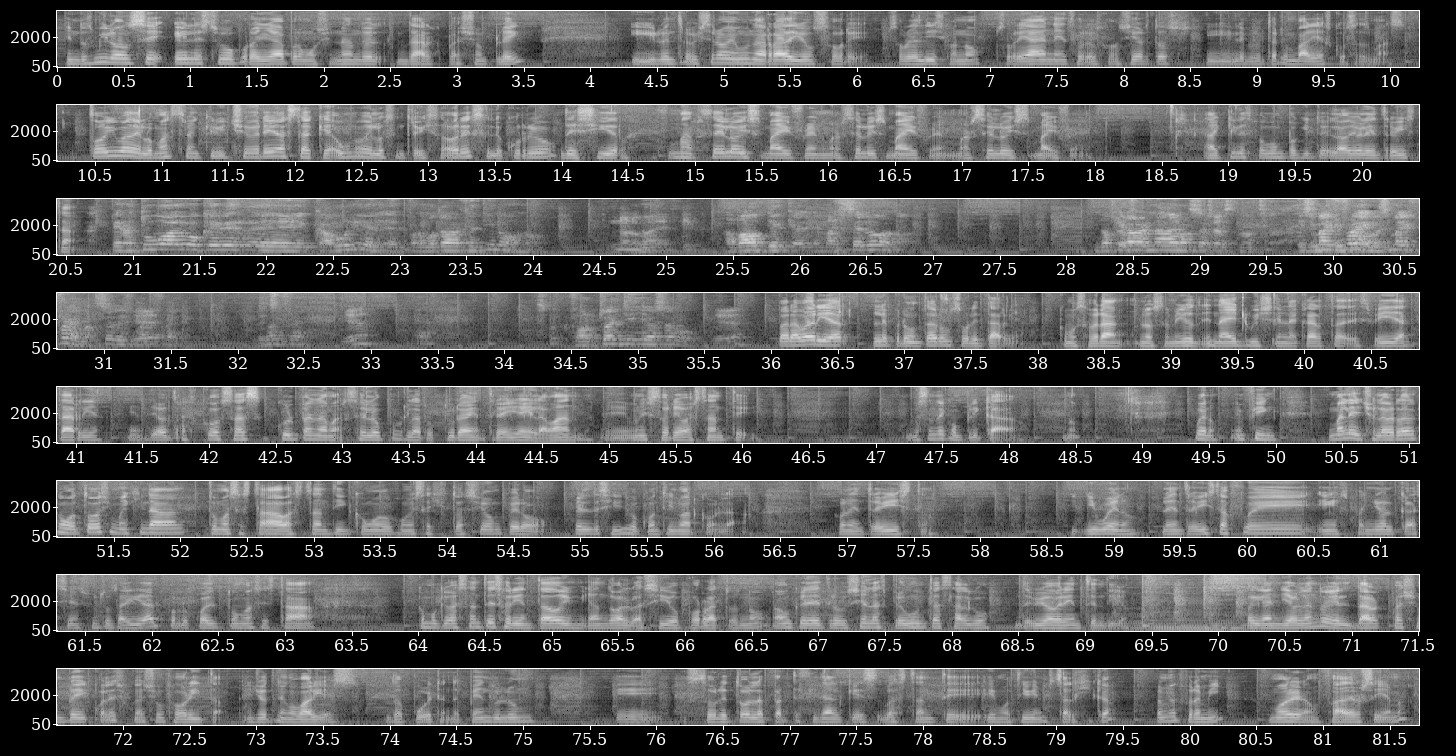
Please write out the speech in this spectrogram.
En 2011 él estuvo por allá promocionando el Dark Passion Play y lo entrevistaron en una radio sobre, sobre el disco, ¿no? Sobre Anne, sobre los conciertos y le preguntaron varias cosas más. Todo iba de lo más tranquilo y chévere hasta que a uno de los entrevistadores se le ocurrió decir Marcelo is my friend, Marcelo is my friend, Marcelo is my friend. Aquí les pongo un poquito el audio de la entrevista. ¿Pero tuvo algo que ver eh, Cabuli, el, el, promotor argentino o no? No lo va a decir. About the, de Marcelo, no. No quiero ver nada de Marcelo. Just not. It's my friend, it's my friend, Marcelo is my Yeah. friend. It's my friend. Yeah. For 20 years ago. Yeah. Para variar, le preguntaron sobre Tarja. Como sabrán, los amigos de Nightwish en la carta de despedida a Tarja, entre otras cosas, culpan a Marcelo por la ruptura entre ella y la banda. Eh, una historia bastante, bastante complicada, ¿no? Bueno, en fin, mal hecho. La verdad, como todos imaginaban, Thomas estaba bastante incómodo con esa situación, pero él decidió continuar con la, con la entrevista. Y, y bueno, la entrevista fue en español casi en su totalidad, por lo cual Thomas está como que bastante desorientado y mirando al vacío por ratos, ¿no? Aunque le traducían las preguntas, algo debió haber entendido. Oigan, y hablando del Dark Passion Play, ¿cuál es su canción favorita? Yo tengo varias. The Poet and the Pendulum. eh, sobre todo la parte final que es bastante emotiva y nostálgica. Al menos para mí. Mother and Father se llama.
